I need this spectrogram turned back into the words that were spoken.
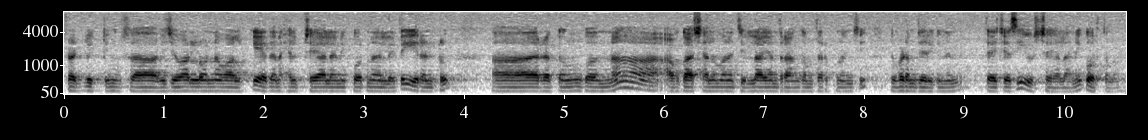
ఫ్లడ్ విక్టిమ్స్ విజయవాడలో ఉన్న వాళ్ళకి ఏదైనా హెల్ప్ చేయాలని కోరినట్లయితే ఈ రెండు రకంగా ఉన్న అవకాశాలు మన జిల్లా యంత్రాంగం తరపు నుంచి ఇవ్వడం జరిగింది దయచేసి యూజ్ చేయాలని కోరుతున్నాను.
